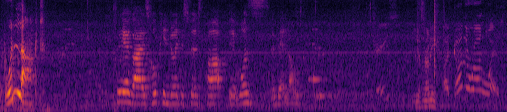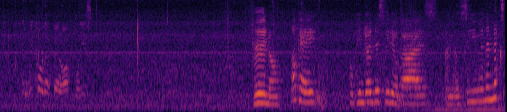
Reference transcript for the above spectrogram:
unlocked. So yeah guys, hope you enjoyed this first part. It was a bit long. Chase, Yes, honey? I've gone the wrong way. Can we call that bet off, please? Uh, no. Okay. Hope you enjoyed this video, guys. And we'll see you in the next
